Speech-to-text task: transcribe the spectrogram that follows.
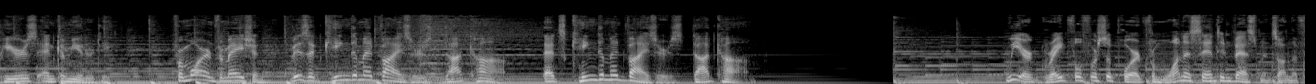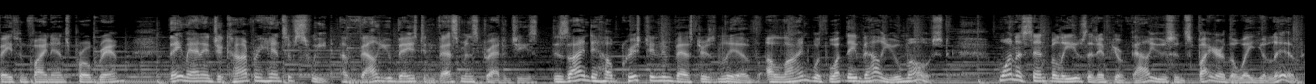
peers, and community. For more information, visit kingdomadvisors.com. That's kingdomadvisors.com. We are grateful for support from One Ascent Investments on the Faith and Finance program. They manage a comprehensive suite of value based investment strategies designed to help Christian investors live aligned with what they value most. One Ascent believes that if your values inspire the way you live,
